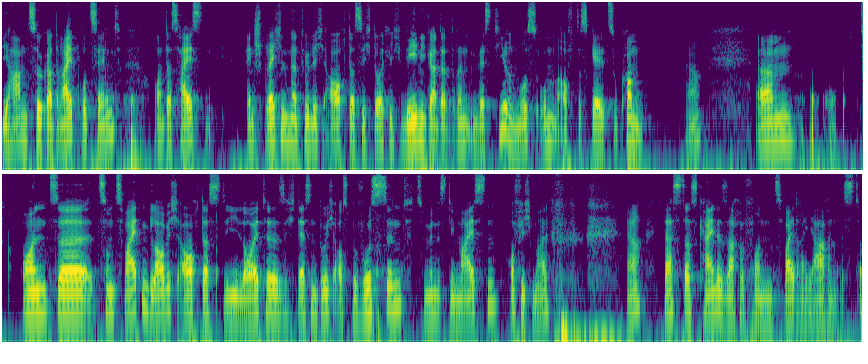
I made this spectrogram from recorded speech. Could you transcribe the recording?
die haben circa 3% und das heißt, entsprechend natürlich auch, dass ich deutlich weniger da drin investieren muss, um auf das Geld zu kommen. Ja? Ähm, und äh, zum Zweiten glaube ich auch, dass die Leute sich dessen durchaus bewusst sind, zumindest die meisten, hoffe ich mal, ja, dass das keine Sache von zwei, drei Jahren ist,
